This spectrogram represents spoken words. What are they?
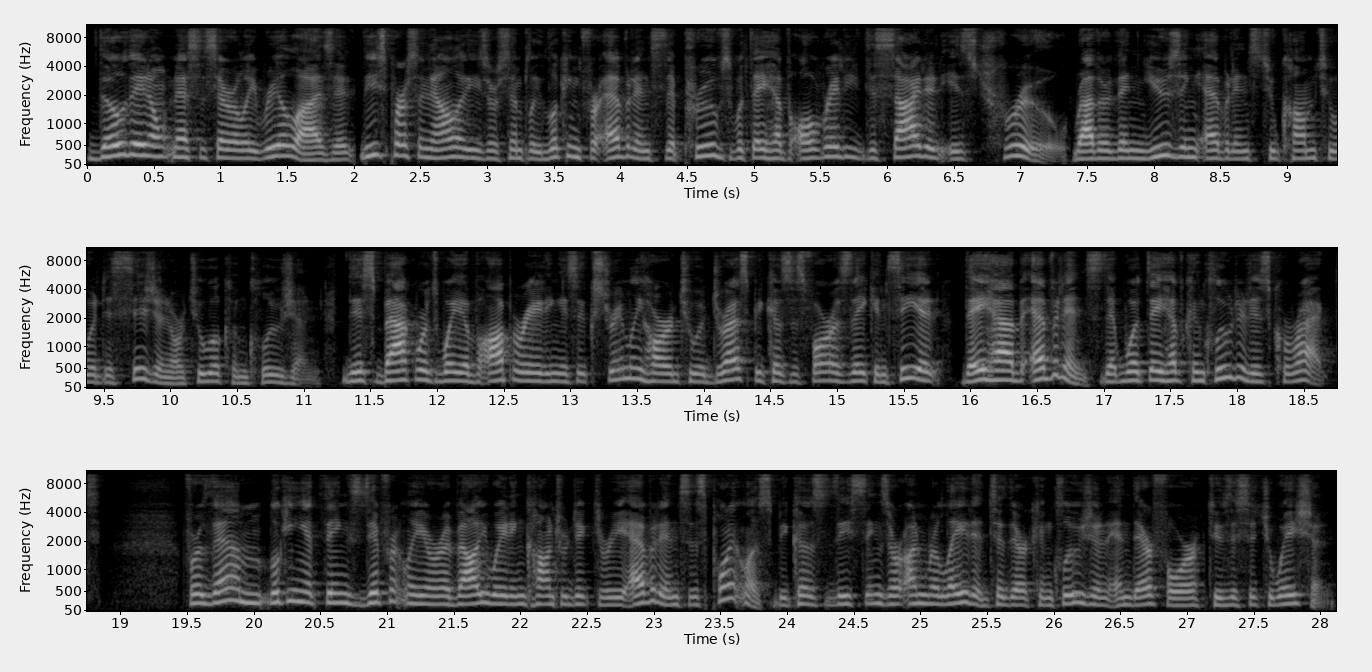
Though they don't necessarily realize it, these personalities are simply looking for evidence that proves what they have already decided is true, rather than using evidence to come to a decision or to a conclusion. This backwards way of operating is extremely hard to address because, as far as they can see it, they have evidence that what they have concluded is correct. For them, looking at things differently or evaluating contradictory evidence is pointless because these things are unrelated to their conclusion and therefore to the situation.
